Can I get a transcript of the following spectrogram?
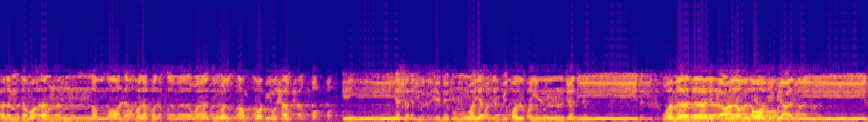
ألم تر أن الله خلق السماوات والأرض بالحق؟ إن يشأ يذهبكم ويأتي بخلق جديد. وما ذلك على الله بعزيز.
